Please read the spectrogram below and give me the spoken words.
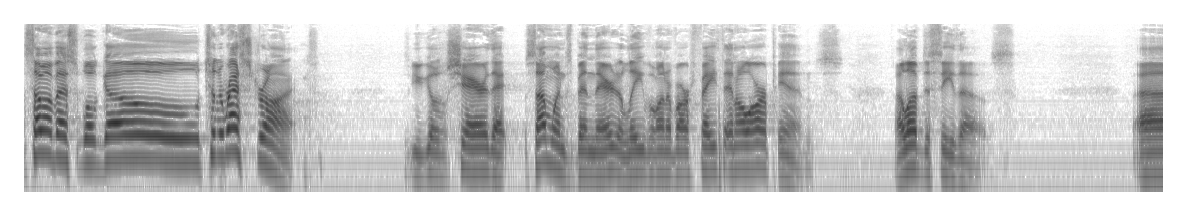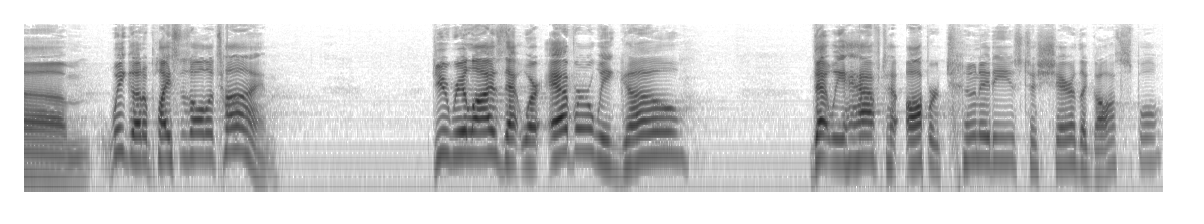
some of us will go to the restaurant. You go share that someone's been there to leave one of our faith NLR pins. I love to see those. Um, we go to places all the time. Do you realize that wherever we go, that we have to opportunities to share the gospel?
